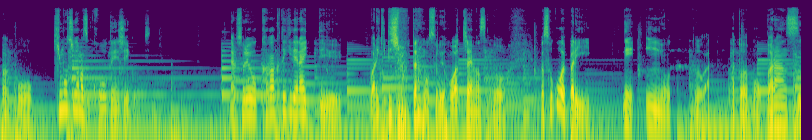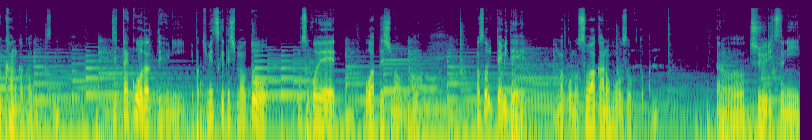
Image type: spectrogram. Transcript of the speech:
やっぱこう、気持ちがまず好転していくんですね。だからそれを科学的でないっていう割り切ってしまったらもうそれで終わっちゃいますけど、そこはやっぱりね、陰陽とか、あとはもうバランス感覚だと思うんですね。絶対こうだっていうふうにやっぱ決めつけてしまうと、もうそこで終わってしまうので、まあ、そういった意味で、まあ、このソワカの法則とかね、あの中立に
